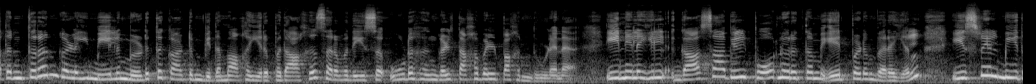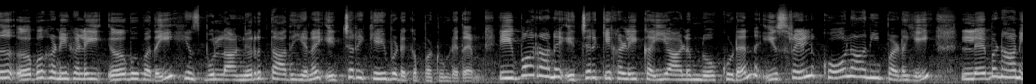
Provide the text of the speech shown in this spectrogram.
அதன் திறன்களை மேலும் எடுத்துக்காட்டும் விதமாக இருப்பதாக சர்வதேச ஊடகங்கள் தகவல் பகிர்ந்துள்ளன. இந்நிலையில் காசாவில் போர் நிறுத்தம் ஏற்படும் வரையில் இஸ்ரேல் மீது ஏவுகணைகளை ஏவுவதை ஹிஸ்புல்லா நிறுத்தாது என எச்சரிக்கை விடுக்கப்பட்டுள்ளது. இவ்வாறான எச்சரிக்கைகளை கையாளும் நோக்குடன் இஸ்ரேல் கோலானி படையை லெபனான்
